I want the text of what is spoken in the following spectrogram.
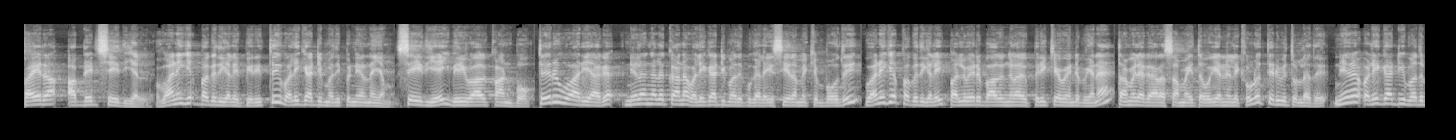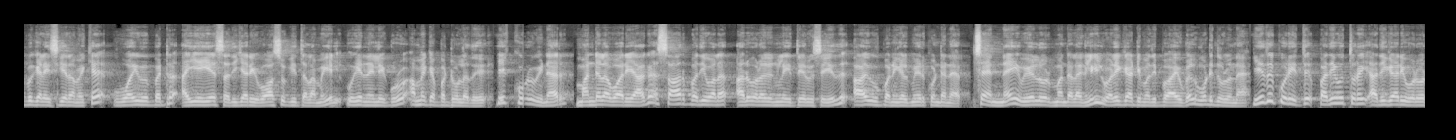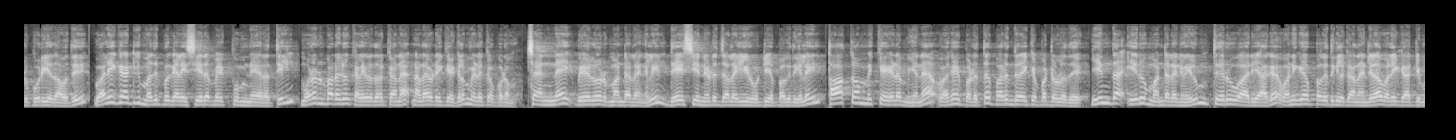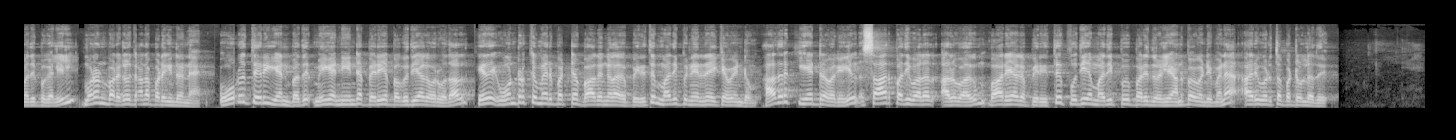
Faira update செய்திகள். வணிக பகுதிகளை பிரித்து வழிகாட்டி மதிப்பு நிர்ணயம். செய்தியை விரிவாக காண்போம். தெரு வாரியாக நிலங்களுக்கான வழிகாட்டி மதிப்புகளை சீரமைக்கும் போது வணிக பகுதிகளை பல்வேறு பாகங்களாக பிரிக்க வேண்டும் என தமிழக அரசு அமைத்த உயர்நிலைக்குழு தெரிவித்துள்ளது. நில வழிகாட்டி மதிப்புகளை சீரமைக்க ஓய்வு பெற்ற ஐஏஎஸ் அதிகாரி வாசுகி தலைமையில் உயர்நிலைக்குழு அமைக்கப்பட்டுள்ளது. இக்குழுவினர் மண்டல வாரியாக சார் பதிவாளர் அலுவலகங்களை தேர்வு செய்து ஆய்வுப் பணிகள் மேற்கொண்டனர். சென்னை வேலூர் மண்டலங்களில் வழிகாட்டி மதிப்பு ஆய்வுகள் முடிந்துள்ளன. இது குறித்து பதிவுத்துறை அதிகாரி ஒருவர் கூறியதாவது வழிகாட்டி மதிப்புகளை சீரமைக்கும் நேரத்தில் முரண்பாடுகள் களைவதற்கான நடவடிக்கைகளும் எடுக்கப்படும். சென்னை வேலூர் மண்டலங்களில் தேசிய நெடுஞ்சாலைகளில் ஒட்டிய பகுதிகளை தாக்கம் மிக்க இடம் என வகைப்படுத்த பரிந்துரைக்கப்பட்டுள்ளது. இந்த இரு மண்டலங்களிலும் தெரு வாரியாக வணிக பகுதிகளுக்கான நில வழிகாட்டி மதிப்புகளில் முரண்பாடுகள் காணப்படுகின்றன. ஒரு தெரு என்பது மிக நீண்ட பெரிய பகுதியாக வருவதால் இதை ஒன்றுக்கு மேற்பட்ட பாகங்களாக பிரித்து மதிப்பு நிர்ணயிக்க வேண்டும். அதற்கு ஏற்ற வகையில் சார் பதிவாளர் அலுவலகம் வாரியாக பிரித்து புதிய மதிப்பு பரிந்துரைகளை அனுப்ப வேண்டும் என அறிவுறுத்தப்பட்டுள்ளது.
